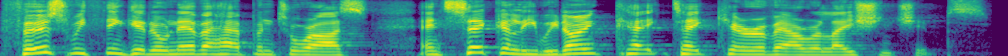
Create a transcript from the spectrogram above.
First, we think it'll never happen to us. And secondly, we don't take care of our relationships.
